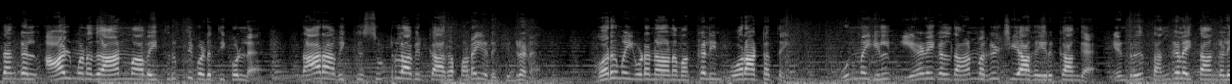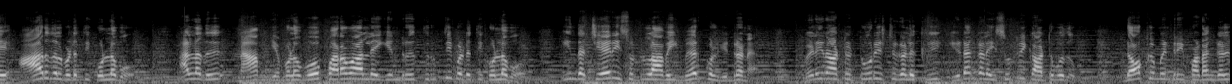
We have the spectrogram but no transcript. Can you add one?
தங்கள் ஆழ்மனது ஆன்மாவை திருப்திப்படுத்திக் கொள்ள தாராவிக்கு சுற்றுலாவிற்காக படையெடுக்கின்றனர். வறுமையுடனான மக்களின் போராட்டத்தை உண்மையில் ஏழைகள்தான் மகிழ்ச்சியாக இருக்காங்க என்று தங்களை தாங்களே ஆறுதல் படுத்திக் கொள்ளவோ அல்லது நாம் எவ்வளவோ பரவாயில்லை என்று திருப்திப்படுத்திக் கொள்ளவோ இந்த சேரி சுற்றுலாவை மேற்கொள்கின்றனர் வெளிநாட்டு டூரிஸ்டுகளுக்கு இடங்களை சுற்றி காட்டுவதும் டாக்குமெண்ட்ரி படங்கள்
